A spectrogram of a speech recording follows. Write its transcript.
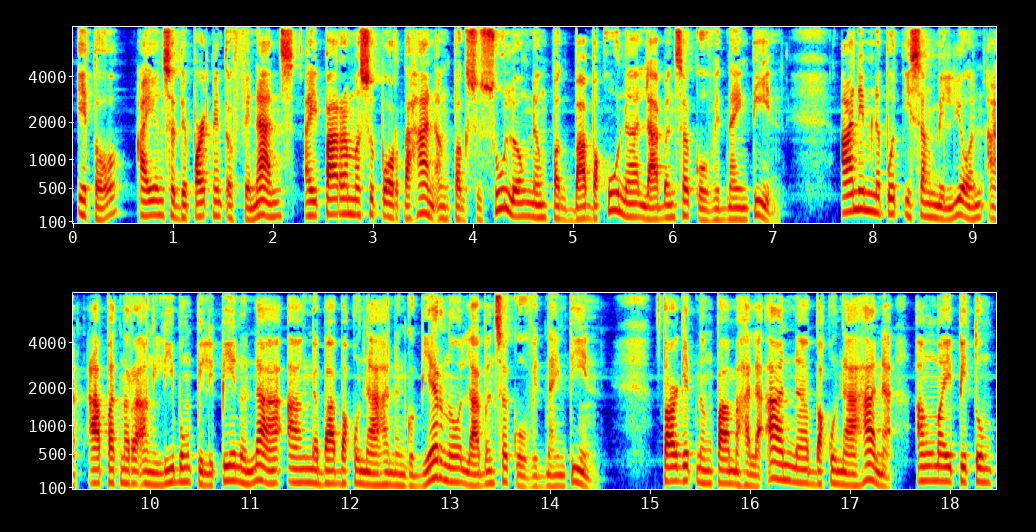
Ito, ayon sa Department of Finance, ay para masuportahan ang pagsusulong ng pagbabakuna laban sa COVID-19. 61 milyon at 400 libong Pilipino na ang nababakunahan ng gobyerno laban sa COVID-19. Target ng pamahalaan na bakunahan ang may 77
